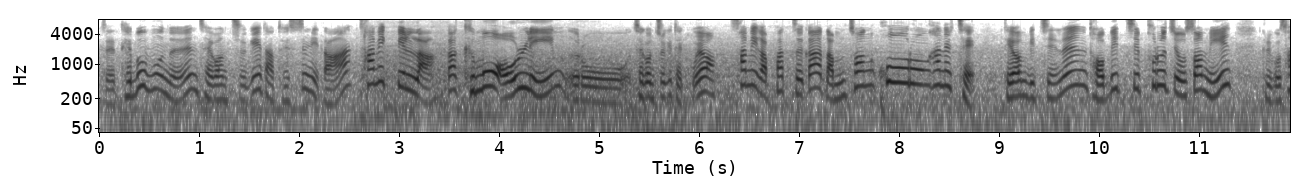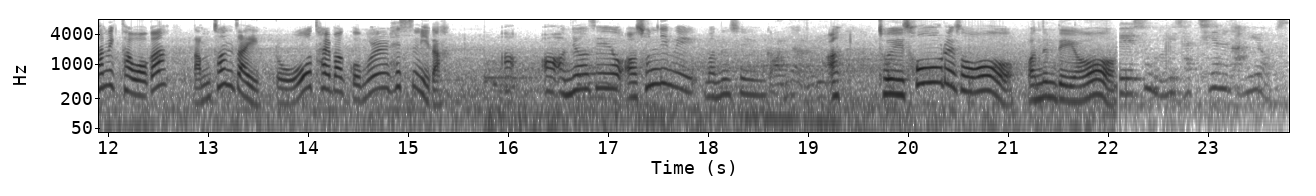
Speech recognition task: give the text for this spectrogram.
이제 대부분은 재건축이 다 됐습니다. 삼익 빌라가 금호 어울림으로 재건축이 됐고요. 삼익 아파트가 남천 코오롱 하늘채, 대연비치는 더비치 푸르지오 서밋, 그리고 삼익타워가 남천자이로 탈바꿈을 했습니다. 아, 아 안녕하세요. 아 손님이 많으신가? 아 저희 서울에서 왔는데요. 내수 문의 자체는 아예 없어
